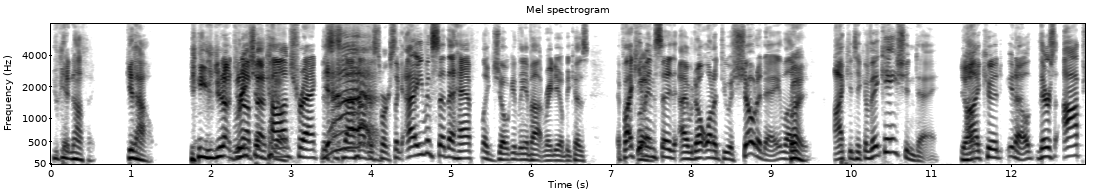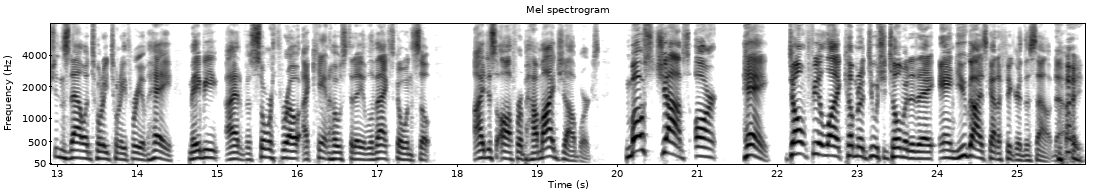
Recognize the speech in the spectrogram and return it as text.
you get nothing. Get out. you do not do breach not of go. contract. This is not how this works. Like I even said that half like jokingly about radio because if I came Right. in and said I don't want to do a show today, like Right. I could take a vacation day. Yep. I could, you know, there's options now in 2023 of hey, maybe I have a sore throat, I can't host today. Levac's going, so I just offer up how my job works. Most jobs aren't, hey, don't feel like coming to do what you told me today, and you guys got to figure this out now. Right.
